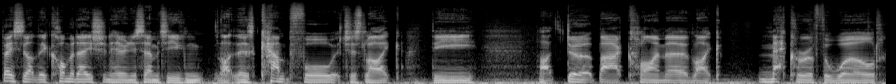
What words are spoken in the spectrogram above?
basically like the accommodation here in Yosemite, you can, like, there's Camp 4, which is like the, like, dirtbag climber, like, mecca of the world.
